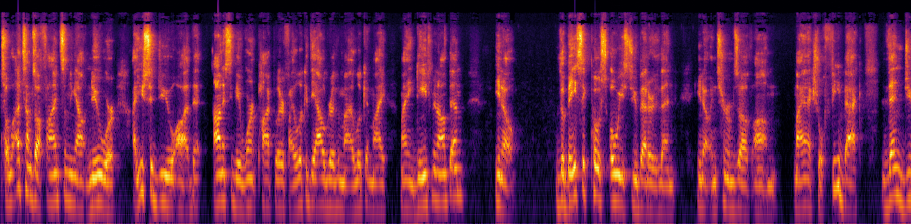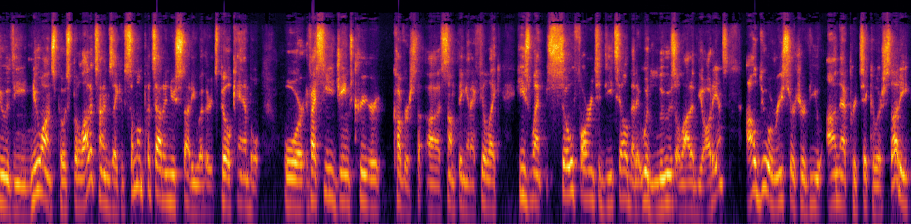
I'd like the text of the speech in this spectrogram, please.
So a lot of times I'll find something out new or I used to do uh, that honestly they weren't popular. If I look at the algorithm, I look at my my engagement on them, you know, the basic posts always do better than, you know, in terms of um, my actual feedback, then do the nuance post. But a lot of times, like if someone puts out a new study, whether it's Bill Campbell or if I see James Krieger cover uh, something and I feel like he's went so far into detail that it would lose a lot of the audience, I'll do a research review on that particular study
